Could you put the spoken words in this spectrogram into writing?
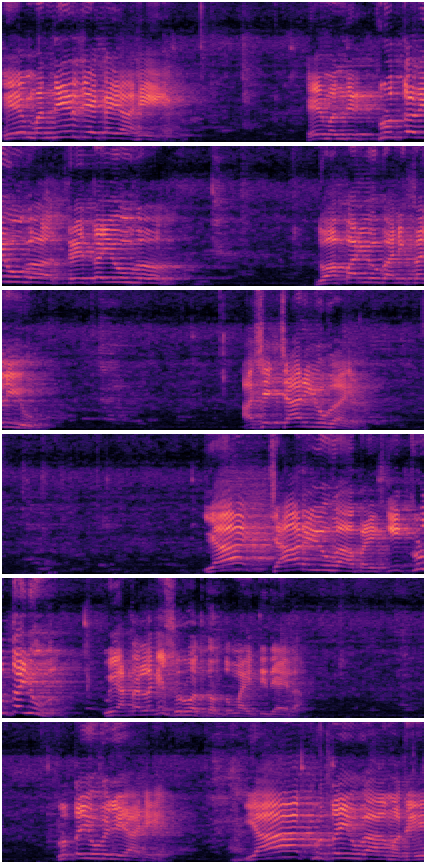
हे मंदिर जे काही आहे हे मंदिर कृतयुग त्रेतयुग द्वापारयुग आणि कलियुग असे चार युग आहेत. या चार युगापैकी कृतयुग मी आता लगेच सुरुवात करतो माहिती द्यायला. कृतयुग जे आहे या कृतयुगामध्ये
